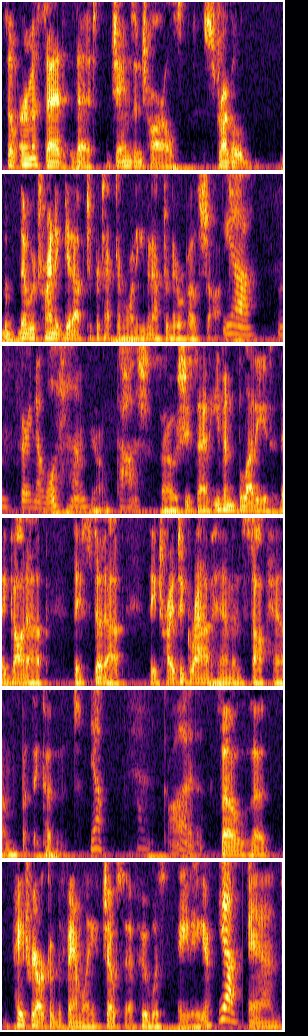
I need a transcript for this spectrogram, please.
So Irma said that James and Charles struggled. The, they were trying to get up to protect everyone, even after they were both shot. Yeah. Very noble of them. Yeah. Gosh. So she said, even bloodied, they got up, they stood up, they tried to grab him and stop him, but they couldn't. Yeah. Oh god. So the patriarch of the family, Joseph, who was 80, Yeah. and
